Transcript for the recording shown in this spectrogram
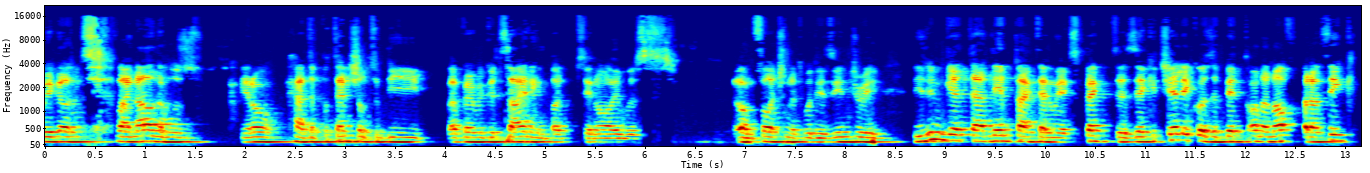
We got Wijnaldum, who's you know had the potential to be a very good signing, but you know it was unfortunate with his injury. He didn't get that impact that we expected. Zeki Celik was a bit on and off, but I think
